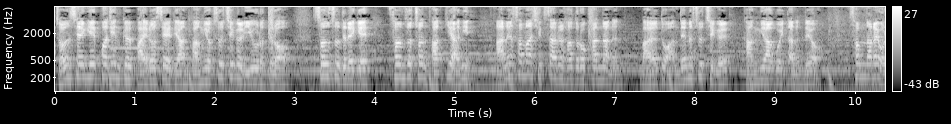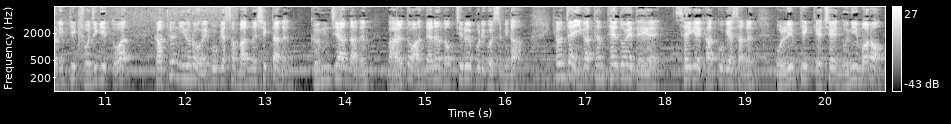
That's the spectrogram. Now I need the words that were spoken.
전 세계에 퍼진 그 바이러스에 대한 방역 수칙을 이유로 들어 선수들에게 선수촌 밖이 아닌 안에서만 식사를 하도록 한다는 말도 안 되는 수칙을 강요하고 있다는데요. 섬나라의 올림픽 조직이 또한 같은 이유로 외국에서 맞는 식단은 금지한다는 말도 안 되는 억지를 부리고 있습니다. 현재 이 같은 태도에 대해 세계 각국에서는 올림픽 개최에 눈이 멀어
